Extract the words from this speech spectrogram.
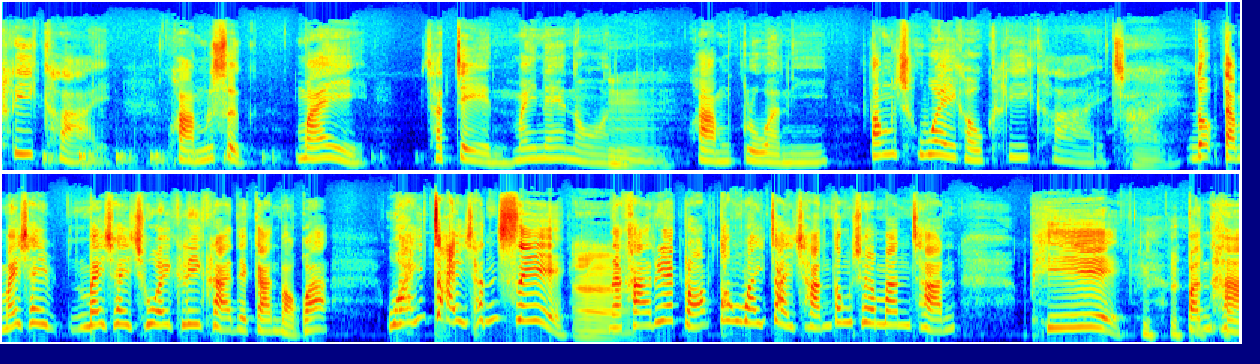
คลี่คลาย ความรู้สึกไม่ชัดเจนไม่แน่นอนอืมความกลัวนี้ต้องช่วยเขาคลี่คลายใช่โดแต่ไม่ใช่ไม่ใช่ช่วยคลี่คลายในการบอกว่า ไว้ใจฉันสิเออนะคะ เรียกร้องต้องไว้ใจฉันต้องเชื่อมั่นฉันพี่ปัญหา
